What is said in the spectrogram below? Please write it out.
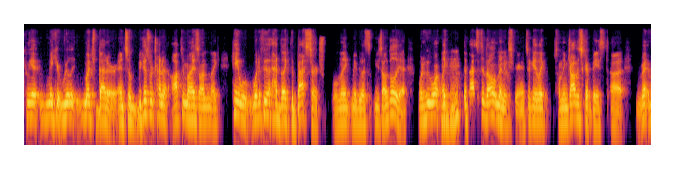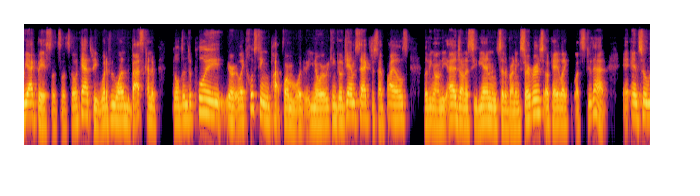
can we make it really much better? And so because we're trying to optimize on like, hey, well, what if we had like the best search? Well, like maybe let's use Algolia. What if we want like mm-hmm. the best development experience? Okay, like something JavaScript based, uh, React based. Let's let's go with Gatsby. What if we wanted the best kind of build and deploy or like hosting platform? What you know where we can go Jamstack, just have files living on the edge on a CDN instead of running servers. Okay, like let's do that and so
